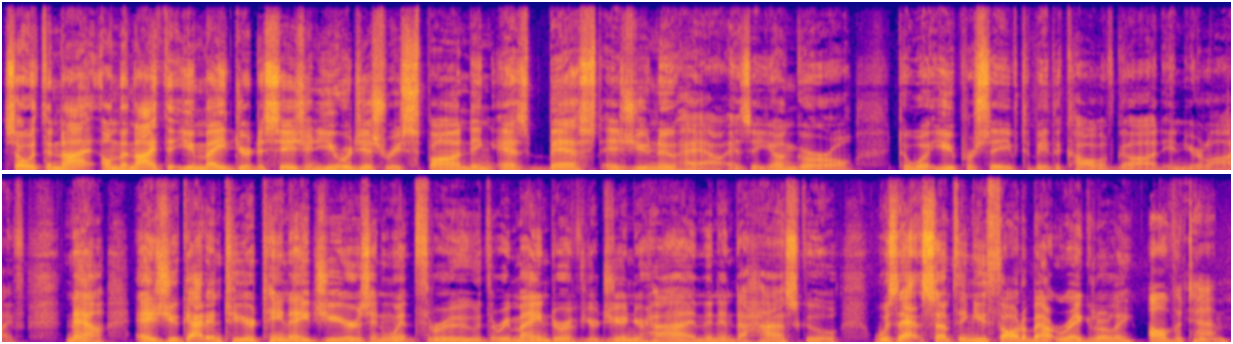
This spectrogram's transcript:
So at the night on the night that you made your decision, you were just responding as best as you knew how as a young girl to what you perceive to be the call of God in your life. Now, as you got into your teenage years and went through the remainder of your junior high and then into high school, was that something you thought about regularly? All the time.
